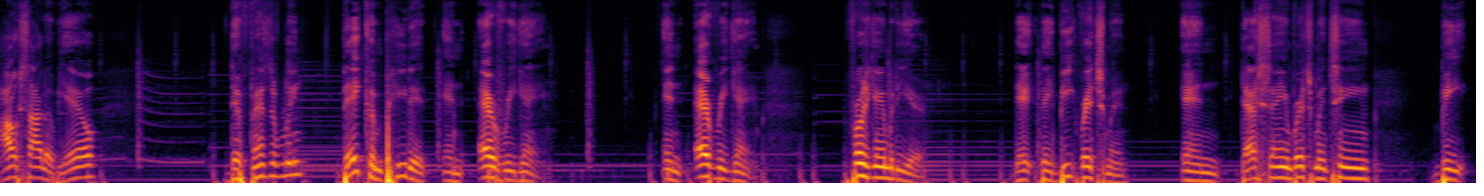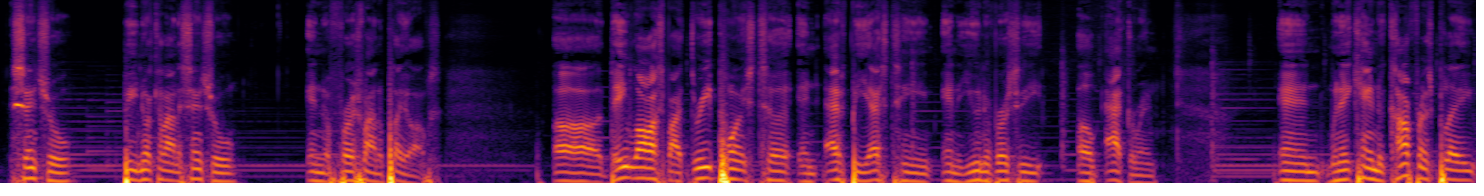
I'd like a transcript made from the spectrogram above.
outside of Yale, defensively, they competed in every game. In every game. First game of the year, they they beat Richmond, and that same Richmond team beat Central beat North Carolina Central in the first round of playoffs. Uh, they lost by three points to an FBS team in the University of Akron. And when they came to conference play,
